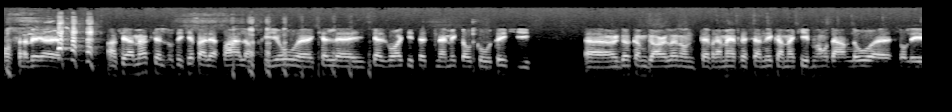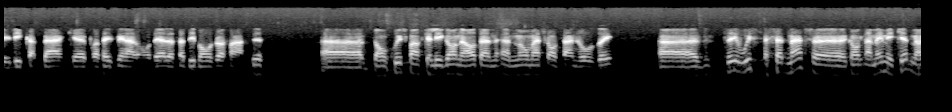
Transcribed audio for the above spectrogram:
on, savait euh, entièrement ce que l'autre équipe allait faire, leur trio, euh, quel, quel joueur qui était dynamique de l'autre côté, qui, euh, un gars comme Garland, on était vraiment impressionné comment il est bon dans l'eau euh, sur les, les cutbacks, euh, protège bien la rondelle, a fait des bons jeux offensifs. donc oui, je pense que les gars, on a hâte à, à demain au match contre San Jose. tu sais, oui, c'était sept matchs contre la même équipe, mais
